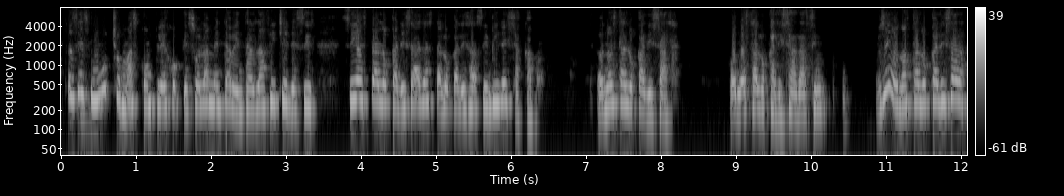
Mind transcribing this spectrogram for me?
Entonces es mucho más complejo que solamente aventar la ficha y decir, sí está localizada, está localizada sin vida y se acabó. O no está localizada, o no está localizada sin, sí, o no está localizada.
